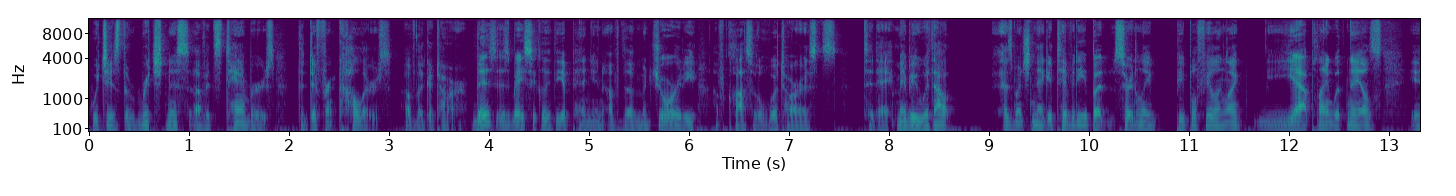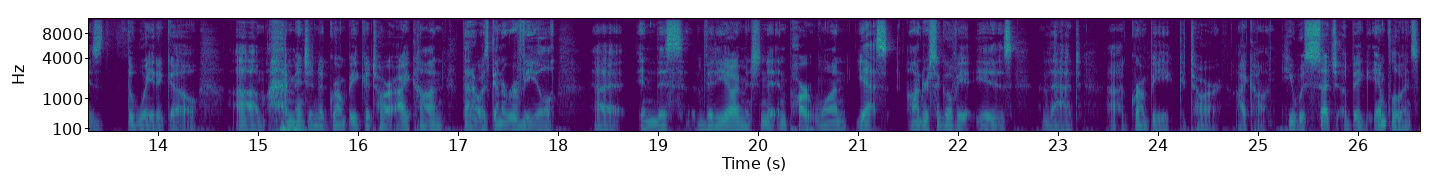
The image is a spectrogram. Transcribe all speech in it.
which is the richness of its timbres, the different colors of the guitar. This is basically the opinion of the majority of classical guitarists today. Maybe without as much negativity, but certainly people feeling like, yeah, playing with nails is the way to go. Um, I mentioned a grumpy guitar icon that I was going to reveal uh, in this video. I mentioned it in part one. Yes, Andre Segovia is that uh, grumpy guitar icon. He was such a big influence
